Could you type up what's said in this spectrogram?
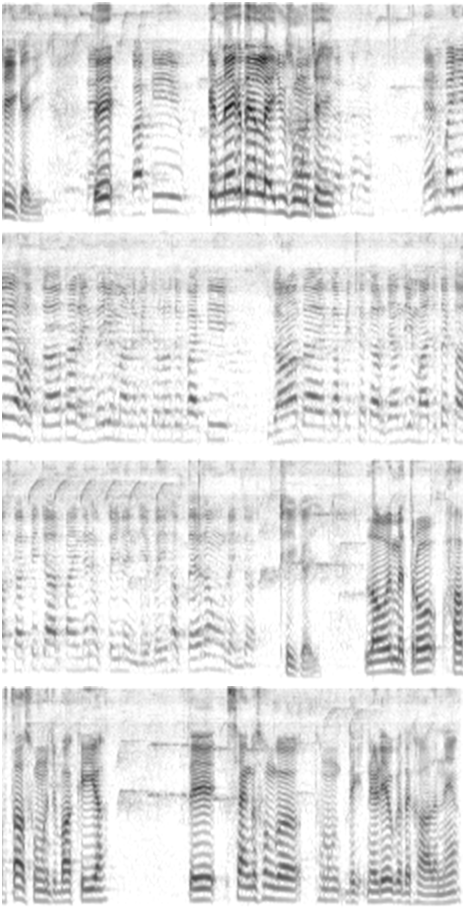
ਠੀਕ ਹੈ ਜੀ। ਤੇ ਬਾਕੀ ਕਿੰਨੇ ਕ ਦਿਨ ਲੈ ਜੂ ਸੂਣ ਚ ਇਹ? ਦਿਨ। ਬਾਈ ਇਹ ਹਫਤਾ ਤਾਂ ਰਹਿੰਦਾ ਹੈ ਮੰਨ ਕੇ ਚੱਲੋ ਤੇ ਬਾਕੀ ਗਾਂ ਤਾਂ ਅੱਗਾ ਪਿੱਛਾ ਕਰ ਜਾਂਦੀ ਹੈ ਮੱਝ ਤਾਂ ਖਾਸ ਕਰਕੇ 4-5 ਦਿਨ ਉੱਤੇ ਹੀ ਲੈਂਦੀ ਹੈ ਬਾਈ ਹਫਤਾ ਇਹਦਾ ਉਂ ਰਹਿੰਦਾ। ਠੀਕ ਹੈ ਜੀ। ਲਓ ਵੀ ਮਿੱਤਰੋ ਹਫਤਾ ਸੂਣ ਚ ਬਾਕੀ ਆ। ਤੇ ਸਿੰਘ ਸੁੰਗ ਤੁਹਾਨੂੰ ਦੇ- ਨੇੜੇ ਹੋ ਕੇ ਦਿਖਾ ਦਿੰਨੇ ਆ।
